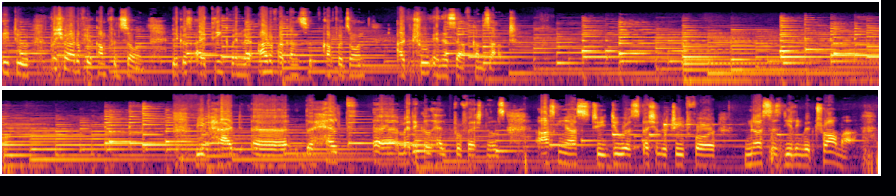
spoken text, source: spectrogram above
To push you out of your comfort zone because I think when we're out of our comfort zone, our true inner self comes out. We've had uh, the health, uh, medical health professionals asking us to do a special retreat for nurses dealing with trauma.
